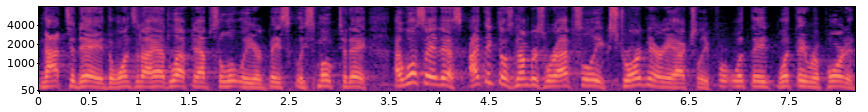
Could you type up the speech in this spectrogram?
not today. The ones that I had left absolutely are basically smoked today. I will say this. I think those numbers were absolutely extraordinary, actually, for what they, what they reported.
